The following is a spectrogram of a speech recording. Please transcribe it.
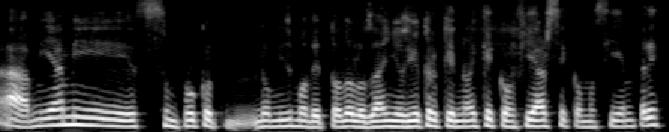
Ah, Miami es un poco lo mismo de todos los años. Yo creo que no hay que confiarse como siempre.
